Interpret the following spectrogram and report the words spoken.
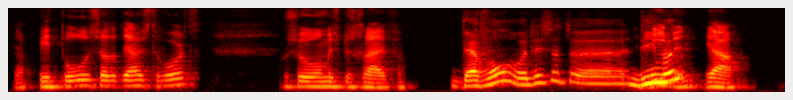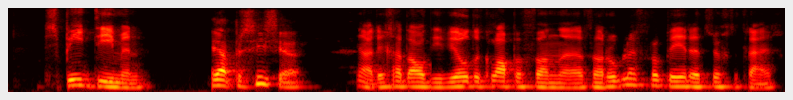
ja, Pitbull, is dat het juiste woord? Hoe zullen we hem eens beschrijven? Devil, wat is het? Uh, demon? demon? Ja, Speed Demon. Ja, precies, ja. Ja, die gaat al die wilde klappen van, uh, van Rublev proberen terug te krijgen.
